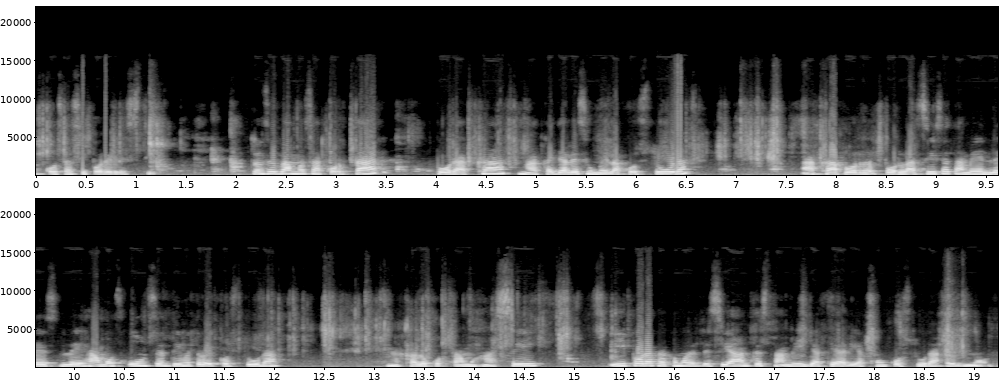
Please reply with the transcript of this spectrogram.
o cosas así por el estilo. Entonces vamos a cortar por acá. Acá ya le sumé la costura. Acá por, por la sisa también les, le dejamos un centímetro de costura acá lo cortamos así. Y por acá como les decía antes también ya quedaría con costura el molde.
